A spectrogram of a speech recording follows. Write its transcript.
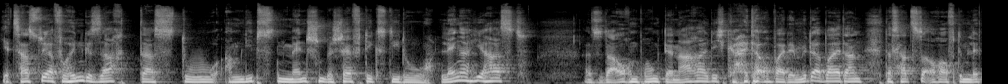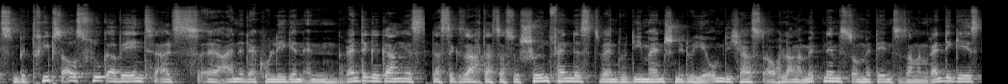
Jetzt hast du ja vorhin gesagt, dass du am liebsten Menschen beschäftigst, die du länger hier hast. Also da auch ein Punkt der Nachhaltigkeit auch bei den Mitarbeitern. Das hast du auch auf dem letzten Betriebsausflug erwähnt, als äh, eine der Kolleginnen in Rente gegangen ist, dass du gesagt hast, dass du schön fändest, wenn du die Menschen, die du hier um dich hast, auch lange mitnimmst und mit denen zusammen in Rente gehst.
